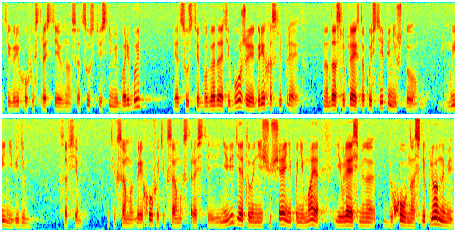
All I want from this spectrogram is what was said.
этих грехов и страстей у нас, отсутствие с ними борьбы и отсутствие благодати Божией, грех ослепляет. Иногда ослепляет в такой степени, что мы не видим совсем этих самых грехов, этих самых страстей. И не видя этого, не ощущая, не понимая, являясь именно духовно ослепленными,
